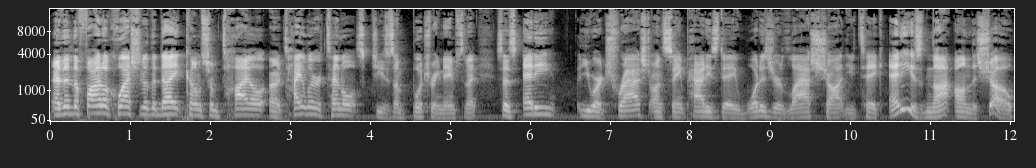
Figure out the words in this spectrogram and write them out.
And then the final question of the night comes from Tyler, uh, Tyler Tennell. Jesus, I'm butchering names tonight. Says Eddie, you are trashed on St. Patty's Day. What is your last shot you take? Eddie is not on the show,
